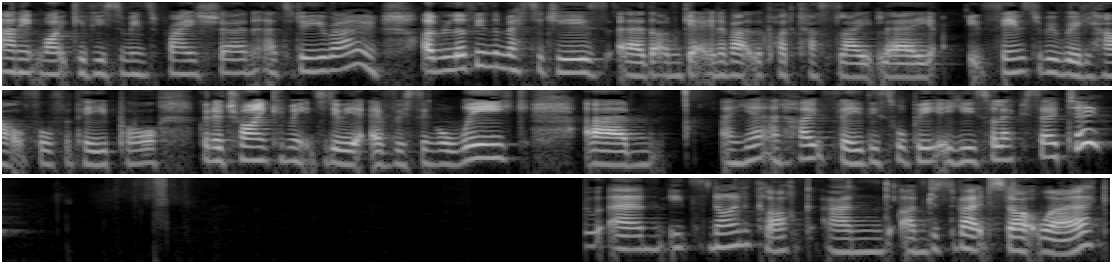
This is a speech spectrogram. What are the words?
and it might give you some inspiration uh, to do your own. I'm loving the messages uh, that I'm getting about the podcast lately. It seems to be really helpful for people. I'm going to try and commit to do it every single week. Um, and yeah, and hopefully this will be a useful episode too. Um, it's nine o'clock and I'm just about to start work.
